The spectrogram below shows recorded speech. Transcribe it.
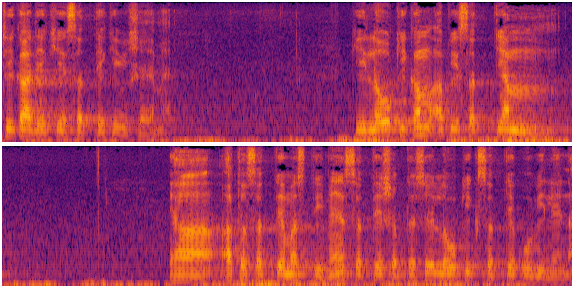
टीका देखिए सत्य के विषय में, कि लौकिकम अपि सत्यम, यहाँ अथ सत्यमस्ति में सत्य शब्द से लौकिक सत्य को भी लेना।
